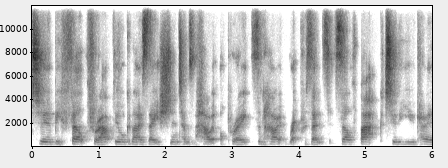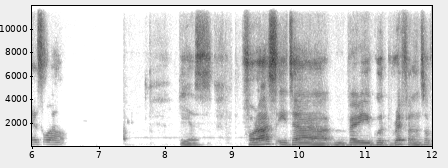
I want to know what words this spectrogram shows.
to be felt throughout the organisation in terms of how it operates and how it represents itself back to the UK as well. Yes, for us it's a very good reference, of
